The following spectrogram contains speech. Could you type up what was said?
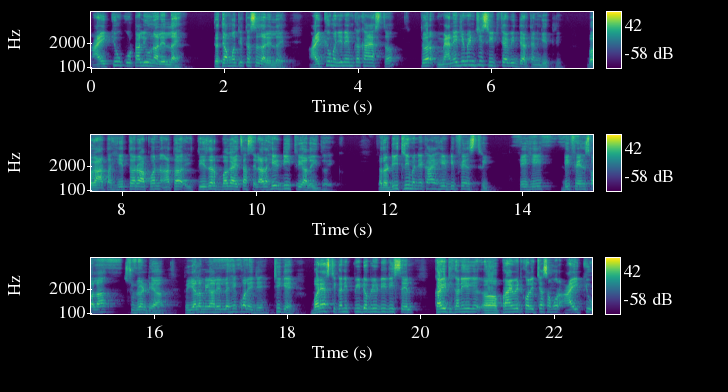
आय क्यू कोटा लिहून आलेला आहे. तर त्यामुळे ते तसं झालेलं आहे. आय क्यू म्हणजे नेमकं काय असतं? तर मॅनेजमेंटची सीट त्या विद्यार्थ्यांनी घेतली. बघा आता हे तर आपण आता ते जर बघायचं असेल आता हे डी थ्री आलं इथं एक. आता डी थ्री म्हणजे काय? हे डिफेन्स थ्री हे हे डिफेन्स वाला स्टुडंट ह्या तर याला मिळालेलं हे कॉलेज आहे. ठीक आहे. बऱ्याच ठिकाणी पीडब्ल्यू डी दिसेल. काही ठिकाणी प्रायव्हेट कॉलेजच्या समोर आय क्यू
